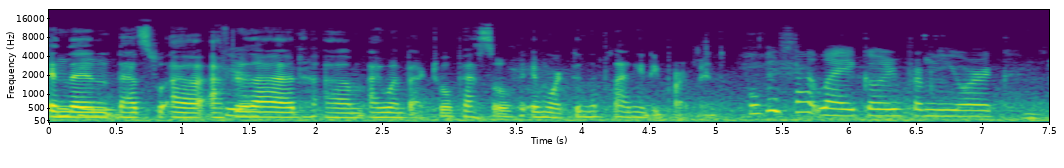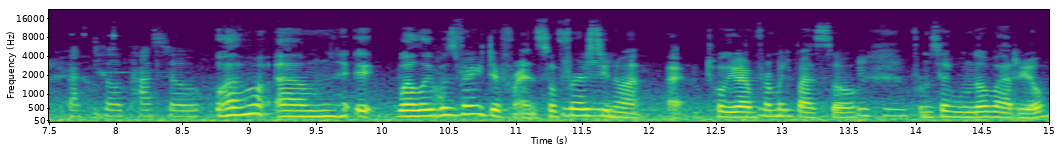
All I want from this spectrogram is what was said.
And mm-hmm. then that's uh, after yeah. that um, I went back to El Paso and worked in the planning department. What was that like going from New York back to El Paso? Well, um, it, well, it was very different. So 1st you mm-hmm. know, I, I, told you I'm from El Paso, from Segundo Barrio,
